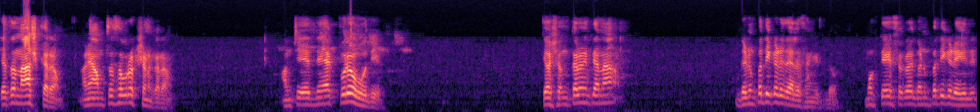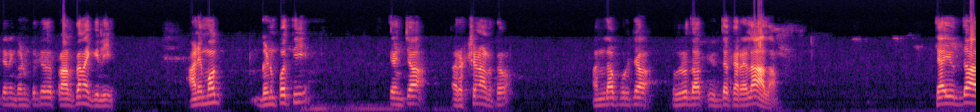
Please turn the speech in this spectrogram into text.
त्याचा नाश करा आणि आमचं संरक्षण करा. आमचे यज्ञयाग पुरे होऊ दे. तेव्हा शंकराने त्यांना गणपतीकडे जायला सांगितलं. मग ते सगळं गणपतीकडे गेले त्याने गणपतीला प्रार्थना केली. आणि मग गणपती त्यांच्या रक्षणार्थ अंदापूरच्या विरोधात युद्ध करायला आला. त्या युद्धात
